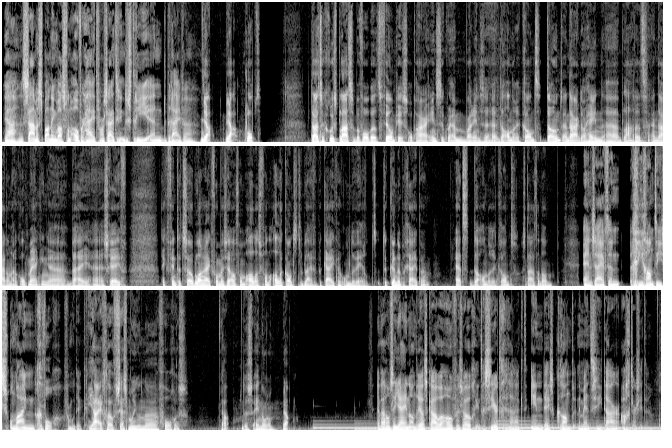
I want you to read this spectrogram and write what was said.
ja, een samenspanning was van overheid, farmaceutische industrie en bedrijven. Ja, ja, klopt. Duitse Kroes plaatste bijvoorbeeld filmpjes op haar Instagram waarin ze de andere krant toont en daar doorheen uh, bladert en daar dan ook opmerkingen bij uh, schreef. Ik vind het zo belangrijk voor mezelf om alles van alle kanten te blijven bekijken, om de wereld te kunnen begrijpen. Het de andere krant staat er dan. En zij heeft een gigantisch online gevolg, vermoed ik. Ja, ik geloof 6 miljoen uh, volgers. Ja, dus enorm. Ja. En waarom zijn jij en Andreas Kouwenhoven zo geïnteresseerd geraakt in deze krant en de mensen die daarachter zitten?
